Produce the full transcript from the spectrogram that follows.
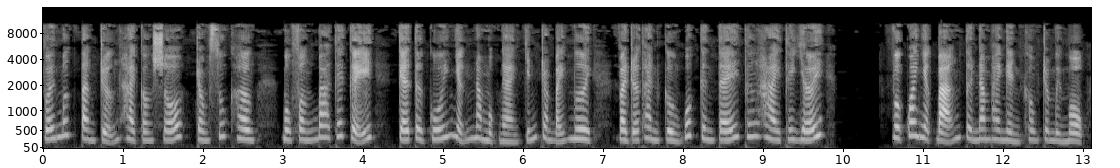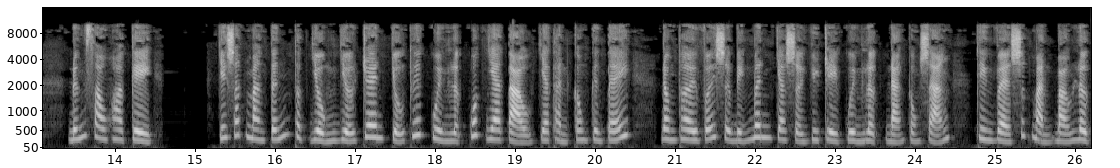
với mức tăng trưởng hai con số trong suốt hơn một phần ba thế kỷ kể từ cuối những năm 1970 và trở thành cường quốc kinh tế thứ hai thế giới. Vượt qua Nhật Bản từ năm 2011, đứng sau Hoa Kỳ. Chính sách mang tính thực dụng dựa trên chủ thuyết quyền lực quốc gia tạo ra thành công kinh tế, đồng thời với sự biện minh cho sự duy trì quyền lực đảng Cộng sản thiên về sức mạnh bạo lực,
